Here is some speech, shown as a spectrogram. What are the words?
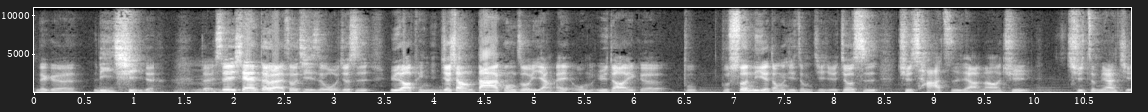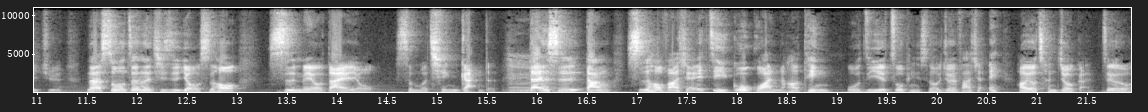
那个力气的，对，所以现在对我来说，其实我就是遇到瓶颈，就像大家工作一样，哎、我们遇到一个不不顺利的东西怎么解决？就是去查资料，然后去去怎么样解决。那说真的，其实有时候是没有带有什么情感的，但是当事后发现，哎、自己过关，然后听我自己的作品的时候，就会发现，哎、好有成就感。这个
